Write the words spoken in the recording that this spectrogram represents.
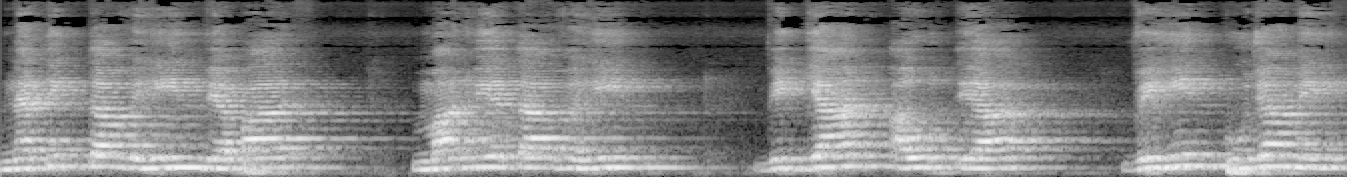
नैतिकता विहीन व्यापार, मानवीयता विहीन, विज्ञान और त्याग विहीन पूजा में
